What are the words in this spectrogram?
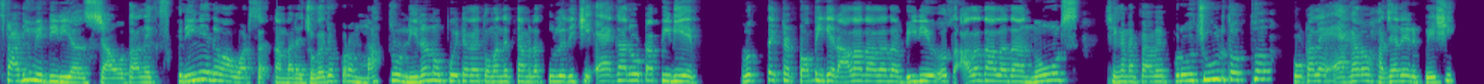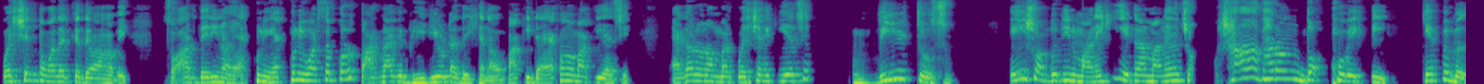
স্টাডি মেটেরিয়ালস চাও, তাহলে স্ক্রিনে দেওয়া হোয়াটসঅ্যাপ নাম্বারে যোগাযোগ করো, মাত্র নিরানব্বই টাকায় তোমাদেরকে আমরা তুলে দিচ্ছি এগারোটা পিডিএফ প্রত্যেকটা টপিকের আলাদা আলাদা ভিডিও আলাদা আলাদা নোটস সেখানে পাবে প্রচুর তথ্য। টোটালে এগারো হাজারের বেশি কোয়েশ্চেন তোমাদেরকে দেওয়া হবে। সো আর দেরি নয়, এখনই এখনই হোয়াটসঅ্যাপ করো, তার আগে ভিডিওটা দেখে নাও, বাকিটা এখনও বাকি আছে। এগারো নম্বর কোয়েশ্চেনে কি আছে? ভিরচোসু এই শব্দটির মানে কি? এটার মানে হচ্ছে সাধারণ দক্ষ ব্যক্তি ক্যাপেবল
